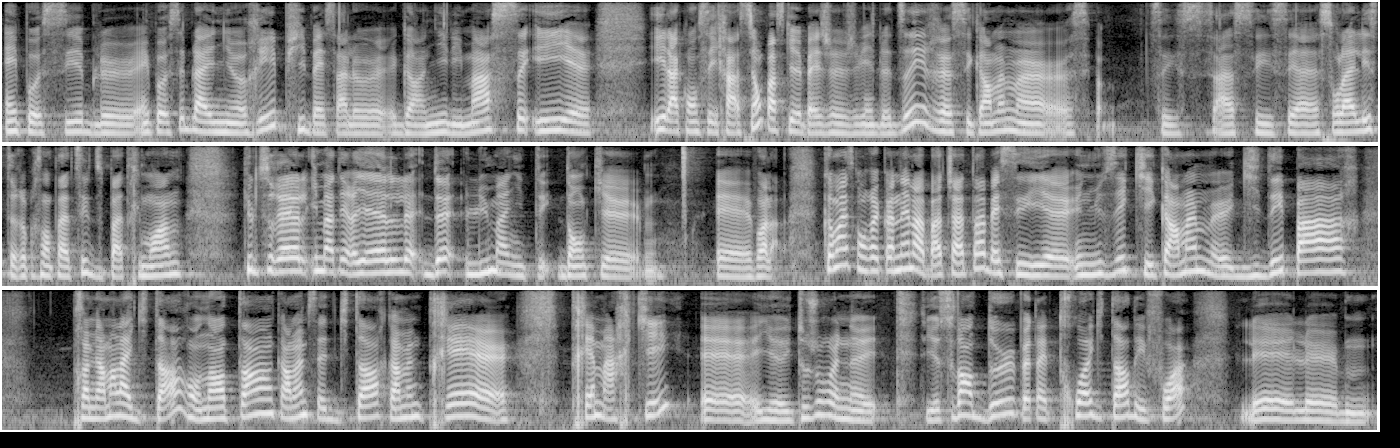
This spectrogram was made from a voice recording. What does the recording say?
impossible, euh, impossible à ignorer. Puis, ben, ça a gagné les masses et, euh, et la consécration parce que, ben, je, viens de le dire, c'est quand même... euh, c'est sur la liste représentative du patrimoine culturel immatériel de l'humanité. Donc, voilà. Comment est-ce qu'on reconnaît la bachata? Ben, c'est une musique qui est quand même guidée par premièrement la guitare. On entend quand même cette guitare quand même très, euh, très marquée. Euh, il y a toujours une... Il y a souvent deux, peut-être trois guitares des fois. Le, le-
